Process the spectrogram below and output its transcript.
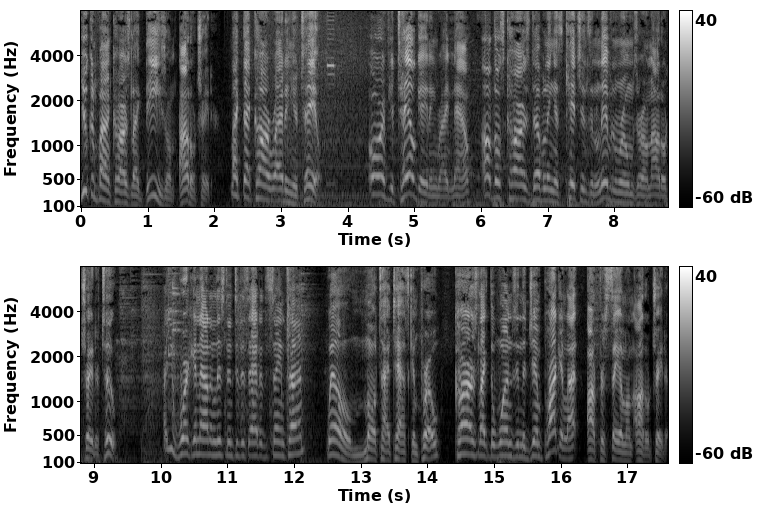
You can find cars like these on AutoTrader, like that car riding your tail. Or if you're tailgating right now, all those cars doubling as kitchens and living rooms are on AutoTrader too. Are you working out and listening to this ad at the same time? Well, multitasking pro, cars like the ones in the gym parking lot are for sale on AutoTrader.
